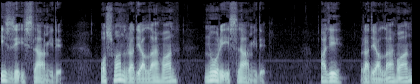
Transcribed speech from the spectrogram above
izzi İslam idi. Osman radıyallahu an nuri İslam idi. Ali radıyallahu an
